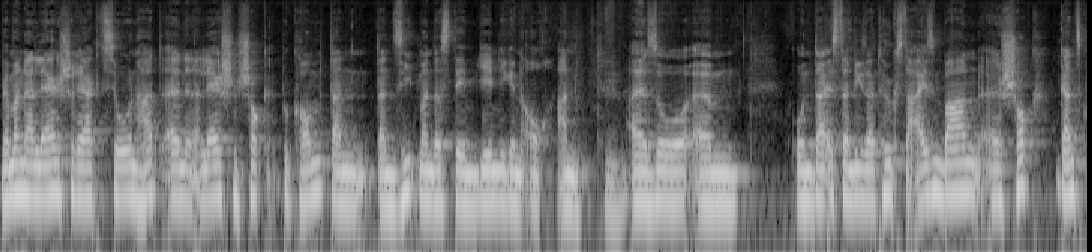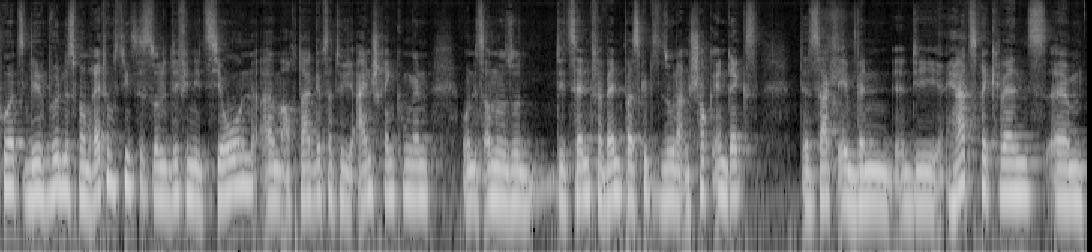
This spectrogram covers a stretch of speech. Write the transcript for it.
wenn man eine allergische Reaktion hat, äh, einen allergischen Schock bekommt, dann, dann sieht man das demjenigen auch an. Mhm. Also ähm, und da ist dann, wie gesagt, höchste Eisenbahn, äh, Schock, ganz kurz. Wir würden es beim Rettungsdienst, ist so eine Definition. Ähm, auch da gibt es natürlich Einschränkungen und ist auch nur so dezent verwendbar. Es gibt den sogenannten Schockindex. Der sagt eben, wenn die Herzfrequenz ähm,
